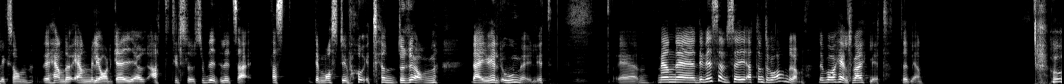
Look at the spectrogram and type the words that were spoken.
liksom, det händer en miljard grejer. Att till slut så blir det lite så här, fast det måste ju varit en dröm. Det här är ju helt omöjligt. Eh, Men eh, det visade sig att det inte var en dröm. Det var helt verkligt tydligen. Och,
